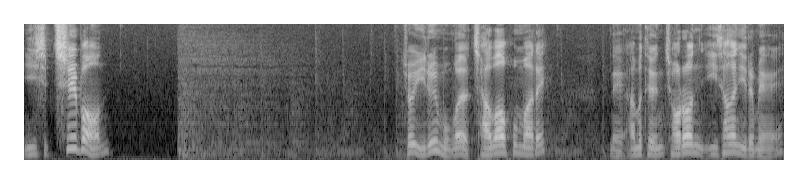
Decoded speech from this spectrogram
27번. 저 이름이 뭔가요? 자와호마레? 네, 아무튼 저런 이상한 이름의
